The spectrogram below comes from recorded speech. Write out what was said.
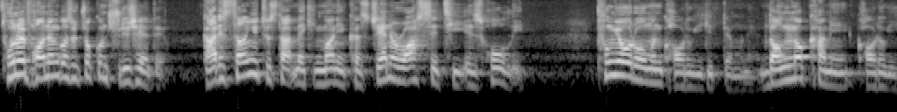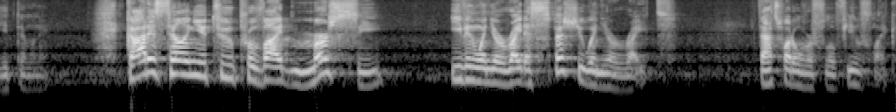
돈을 버는 것을 조금 줄이셔야 돼요. God is telling you to stop making money because generosity is holy. 풍요로움은 거룩이기 때문에, 넉넉함이 거룩이기 때문에. God is telling you to provide mercy even when you're right, especially when you're right. That's what overflow feels like.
